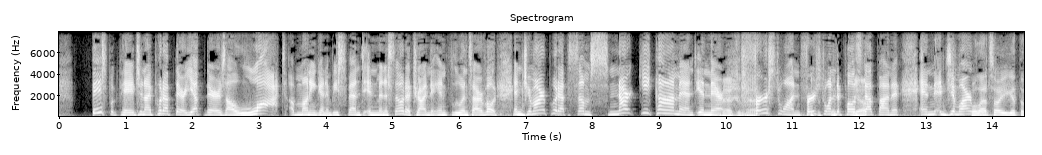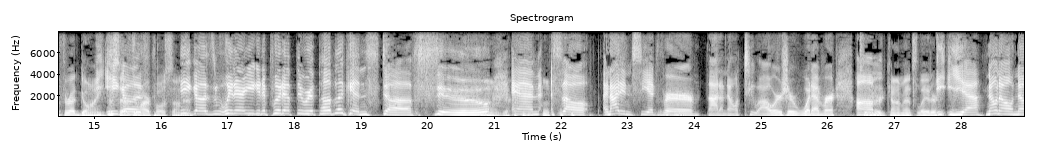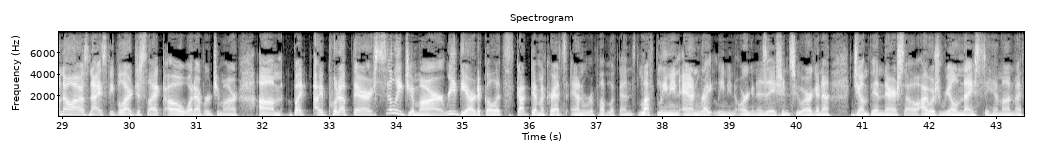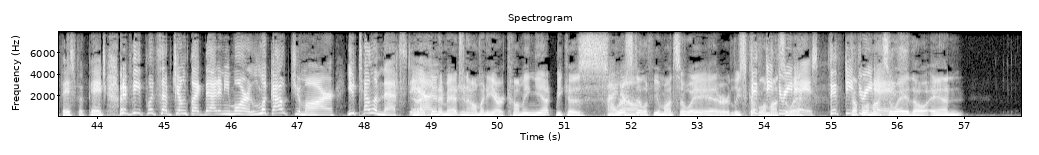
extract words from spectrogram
Facebook page and I put up there, yep, there's a lot of money going to be spent in Minnesota trying to influence our vote. And Jamar put up some snarky comment in there. Imagine that. First one, first one to post Yep. up on it. And, Jamar Well, that's how you get the thread going. Just he goes, Jamar post on he there. goes, when are you going to put up the Republican stuff, Sue? Oh, and so, and I didn't see it for, I don't know, two hours or whatever. Um, 200 comments later. y- yeah, no, no, no, no. I was nice. People are just like, oh, whatever, Jamar. Um, but I put up there, silly Jamar. Read the article. It's got Democrats and Republicans, left leaning and right leaning organizations who are going to jump in there. So I was real nice to him on my Facebook page. But if he puts up junk like that anymore, look out, Jamar. You tell him that, Stan. and I can't imagine how many are coming yet because I we're know. still a few months away, or at least a couple of months 53 away. days. 53 couple of months days. away though, and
